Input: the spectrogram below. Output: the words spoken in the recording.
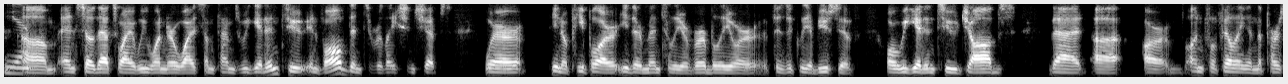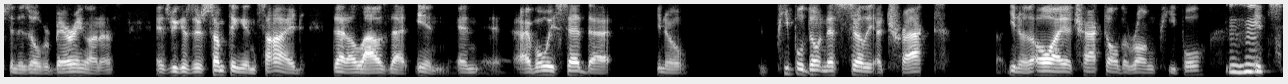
Yeah. Um, and so that's why we wonder why sometimes we get into involved into relationships where you know people are either mentally or verbally or physically abusive, or we get into jobs that uh, are unfulfilling and the person is overbearing on us. Is because there's something inside that allows that in. And I've always said that you know people don't necessarily attract you know oh i attract all the wrong people mm-hmm. it's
